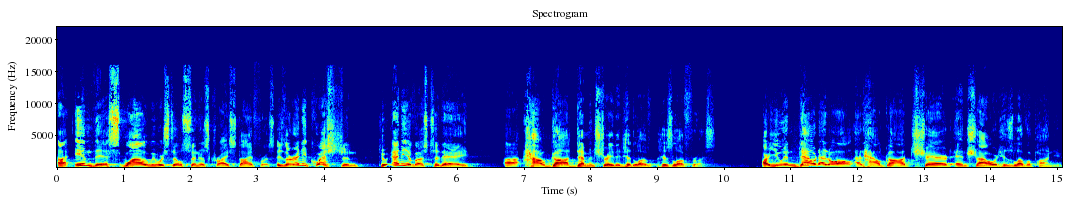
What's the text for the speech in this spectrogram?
uh, in this, while we were still sinners, Christ died for us. Is there any question to any of us today uh, how God demonstrated his love, his love for us? Are you in doubt at all at how God shared and showered his love upon you?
